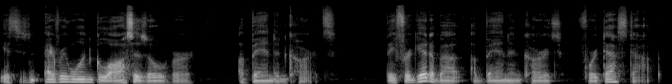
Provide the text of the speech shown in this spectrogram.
is everyone glosses over abandoned carts. They forget about abandoned carts for desktop,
